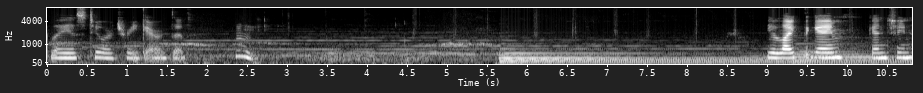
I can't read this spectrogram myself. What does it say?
play as two or three characters. Hmm. You like the game, Genshin?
